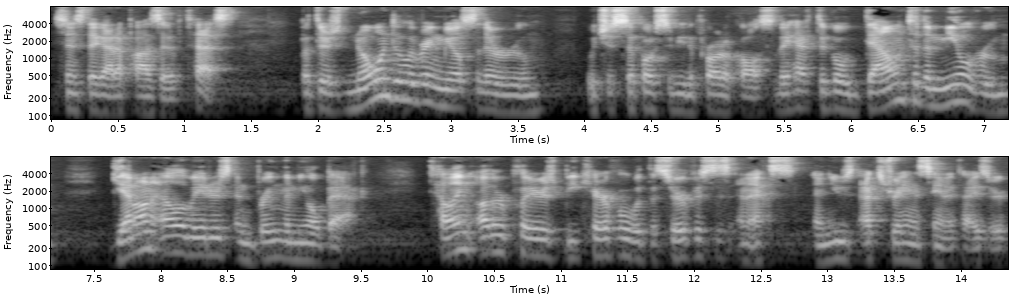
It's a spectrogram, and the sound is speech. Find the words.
since they got a positive test, but there's no one delivering meals to their room, which is supposed to be the protocol. So they have to go down to the meal room, get on elevators, and bring the meal back. Telling other players be careful with the surfaces and ex- and use extra hand sanitizer.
